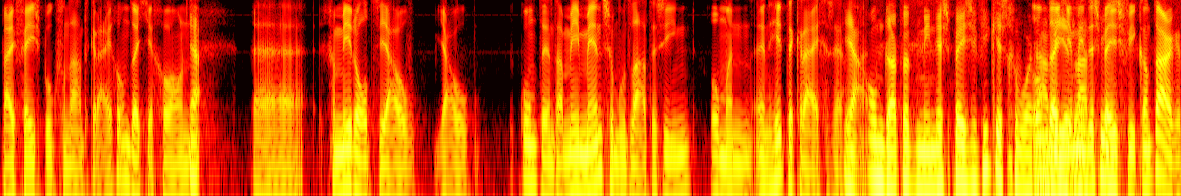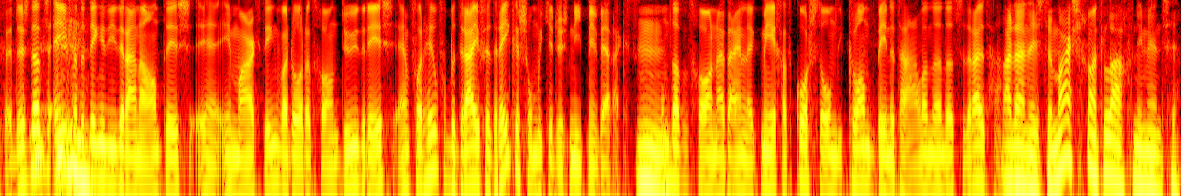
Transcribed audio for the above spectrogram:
bij Facebook vandaan te krijgen. Omdat je gewoon Ja. eh, gemiddeld jouw, jouw content aan meer mensen moet laten zien om een, een hit te krijgen, zeg Ja, maar. omdat het minder specifiek is geworden. Omdat je minder zien. specifiek kan targeten. Dus dat is een van de dingen die er aan de hand is eh, in marketing, waardoor het gewoon duurder is. En voor heel veel bedrijven het rekensommetje dus niet meer werkt. Hmm. Omdat het gewoon uiteindelijk meer gaat kosten om die klant binnen te halen dan dat ze eruit halen. Maar dan is de marge gewoon te laag van die mensen.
